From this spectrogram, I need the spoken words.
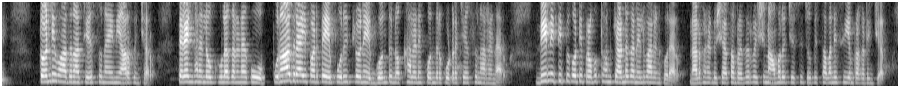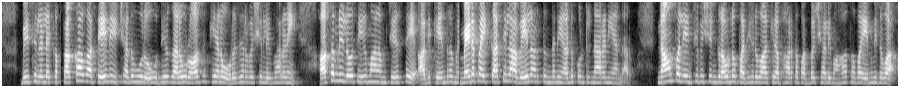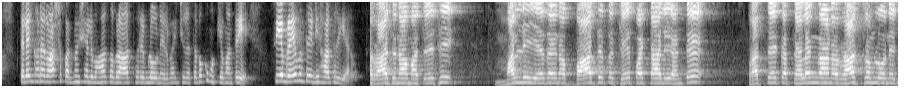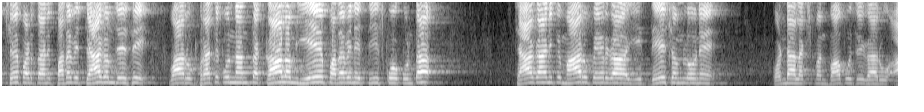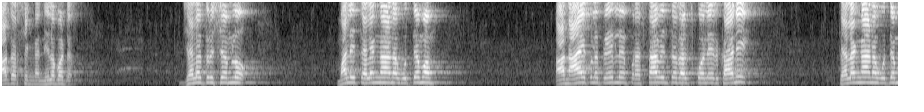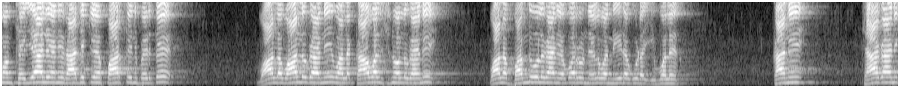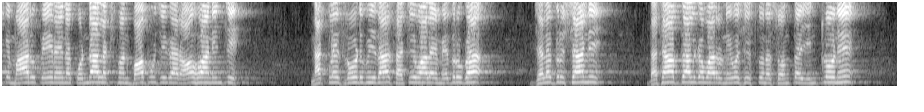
తొండి వాదన చేస్తున్నాయని ఆరోపించారు. తెలంగాణలో కులగణనకు పునాదిరాయి పడితే పూరిట్లోనే గొంతు నొక్కాలని కొందరు కుట్ర చేస్తున్నారన్నారు. దీన్ని తిప్పికొట్టి ప్రభుత్వానికి అండగా నిలవాలని కోరారు. నలభై రెండు శాతం రిజర్వేషన్ అమలు చేసి చూపిస్తామని సీఎం ప్రకటించారు. బీసీల లెక్క పక్కాగా తేలి చదువులు ఉద్యోగాలు రాజకీయాలు రిజర్వేషన్లు ఇవ్వాలని అసెంబ్లీలో తీర్మానం చేస్తే అది కేంద్రం మెడపై కత్తిలా వేలాడుతుందని అడ్డుకుంటున్నారని అన్నారు. నాంపల్లి ఎగ్జిబిషన్ గ్రౌండ్లో పదిహేడు అఖిల భారత పద్మశాలి మహాసభ ఎనిమిదవ తెలంగాణ రాష్ట్ర పద్మశాలి మహాసభ ఆధ్వర్యంలో నిర్వహించిన సభకు ముఖ్యమంత్రి సీఎం రేవంత్ రెడ్డి హాజరయ్యారు. రాజీనామా చేసి మళ్ళీ ఏదైనా బాధ్యత చేపట్టాలి అంటే ప్రత్యేక తెలంగాణ రాష్ట్రంలోనే చేపడతాని పదవి త్యాగం చేసి వారు బ్రతికున్నంత కాలం ఏ పదవిని తీసుకోకుండా త్యాగానికి మారు పేరుగా ఈ దేశంలోనే కొండా లక్ష్మణ్ బాపూజీ గారు ఆదర్శంగా నిలబడ్డారు. జలదృశ్యంలో మళ్ళీ తెలంగాణ ఉద్యమం ఆ నాయకుల పేర్లు ప్రస్తావించదలుచుకోలేదు కానీ తెలంగాణ ఉద్యమం చెయ్యాలి అని రాజకీయ పార్టీని పెడితే వాళ్ళ వాళ్ళు కానీ వాళ్ళకి కావలసిన వాళ్ళు కానీ వాళ్ళ బంధువులు కానీ ఎవరు నిల్వ నీడ కూడా ఇవ్వలేదు. కానీ త్యాగానికి మారు పేరైన కొండా లక్ష్మణ్ బాపూజీ గారు ఆహ్వానించి నక్లెస్ రోడ్డు మీద సచివాలయం ఎదురుగా జలదృశ్యాన్ని దశాబ్దాలుగా వారు నివసిస్తున్న సొంత ఇంట్లోనే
